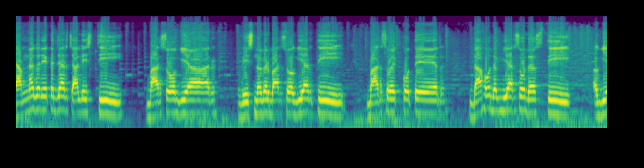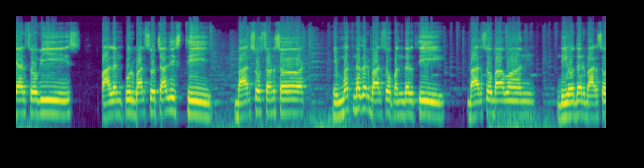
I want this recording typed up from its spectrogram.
જામનગર એક હજાર ચાલીસથી બારસો અગિયાર, વિસનગર બારસો અગિયારથી બારસો એકોતેર, દાહોદ અગિયારસો દસથી અગિયારસો વીસ, પાલનપુર બારસો ચાલીસથી બારસો સડસઠ, હિંમતનગર બારસો પંદરથી બારસો બાવન, દિયોદર બારસો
